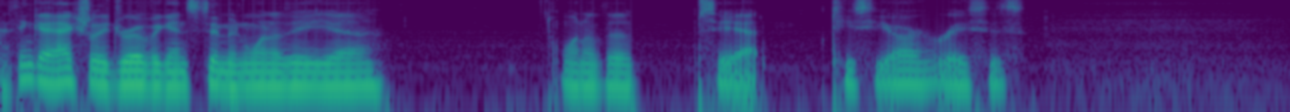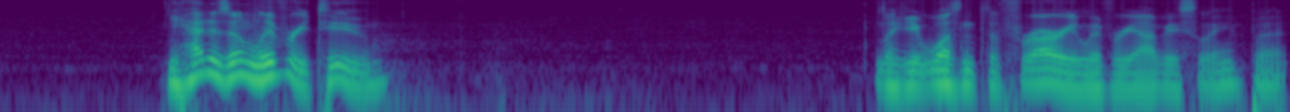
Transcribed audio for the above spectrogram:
I think I actually drove against him in one of the uh, one of the Seat TCR races. He had his own livery too. Like it wasn't the Ferrari livery, obviously, but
